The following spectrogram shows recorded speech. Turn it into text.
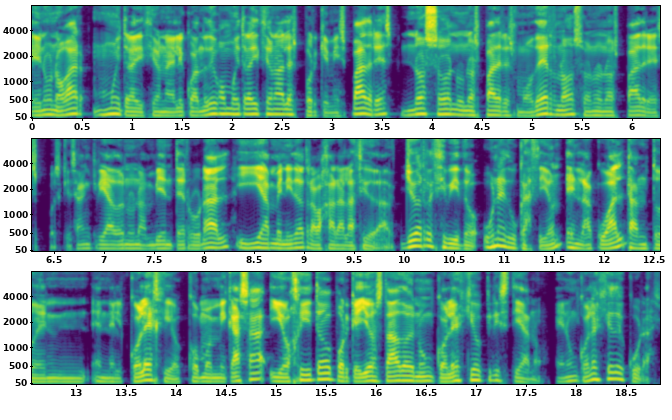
en un hogar muy tradicional. Y cuando digo muy tradicional es porque mis padres no son unos padres modernos, son unos padres pues que se han criado en un ambiente rural y han venido a trabajar a la ciudad. Yo he recibido una educación en la cual, tanto en, en el colegio como en mi casa, y ojito, porque yo he estado en un colegio cristiano, en un colegio de curas.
